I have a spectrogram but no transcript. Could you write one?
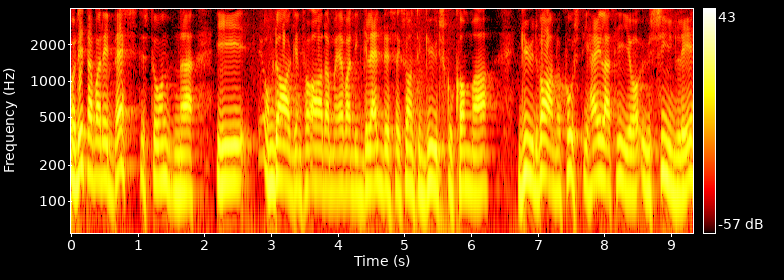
Og dette var de beste stundene i, om dagen for Adam og Eva. De gledde seg sånn til Gud skulle komme. Gud var nok hos dem hele tida usynlig,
